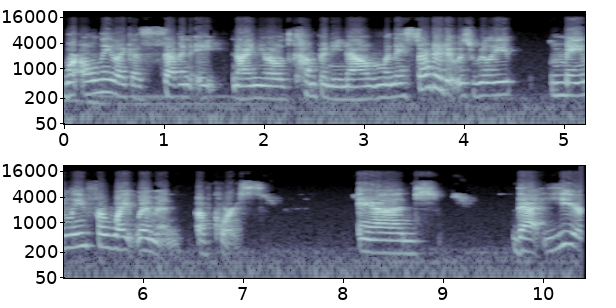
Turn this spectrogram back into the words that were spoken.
we're only like a seven, eight, nine year old company now. And when they started, it was really mainly for white women, of course, and that year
